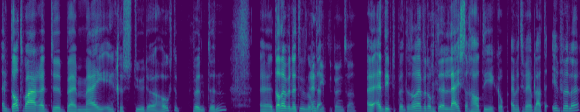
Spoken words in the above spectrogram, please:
en dat waren de bij mij ingestuurde hoogtepunten. Eh, dan hebben we natuurlijk nog En dieptepunten. Eh, en dieptepunten. Dan hebben we nog de lijsten gehad die ik op MW heb laten invullen.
